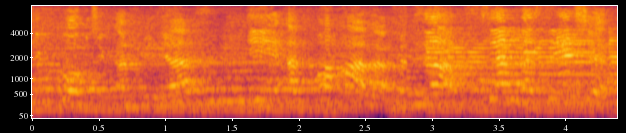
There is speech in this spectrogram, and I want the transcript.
хип-хопчик от меня и от Фомана. Все,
